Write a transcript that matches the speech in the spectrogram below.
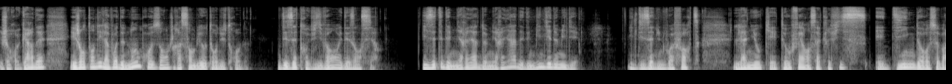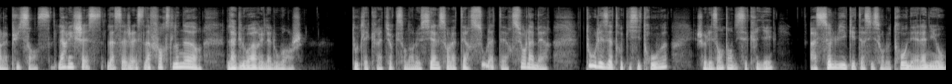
Je regardais et j'entendis la voix de nombreux anges rassemblés autour du trône des êtres vivants et des anciens. Ils étaient des myriades de myriades et des milliers de milliers. Ils disaient d'une voix forte, L'agneau qui a été offert en sacrifice est digne de recevoir la puissance, la richesse, la sagesse, la force, l'honneur, la gloire et la louange. Toutes les créatures qui sont dans le ciel, sur la terre, sous la terre, sur la mer, tous les êtres qui s'y trouvent, je les entendis s'écrier, À celui qui est assis sur le trône et à l'agneau,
